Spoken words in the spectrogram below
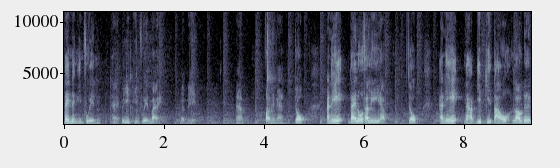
ได้ 1 อินฟลูเอนซ์ก็หยิบอินฟลูเอนซ์ไปแบบนี้นะครับต่อ1อันจบ อันนี้ได้โรซารี่ครับจบ อันนี้นะครับหยิบกี่เต๋าเราเดิน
